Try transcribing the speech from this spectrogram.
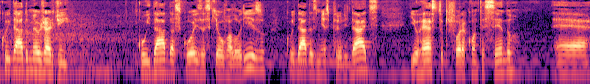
Cuidar do meu jardim, cuidar das coisas que eu valorizo, cuidar das minhas prioridades e o resto que for acontecendo é,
